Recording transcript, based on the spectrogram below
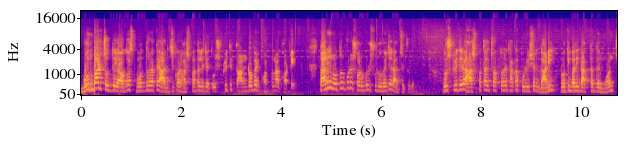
বুধবার চোদ্দই আগস্ট মধ্যরাতে আরজিকর হাসপাতালে যে দুষ্কৃতী তাণ্ডবের ঘটনা ঘটে, তা নিয়ে নতুন করে শোরগোল শুরু হয়েছে রাজ্য জুড়ে। দুষ্কৃতীরা হাসপাতাল চত্বরে থাকা পুলিশের গাড়ি, প্রতিবাদী ডাক্তারদের মঞ্চ,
